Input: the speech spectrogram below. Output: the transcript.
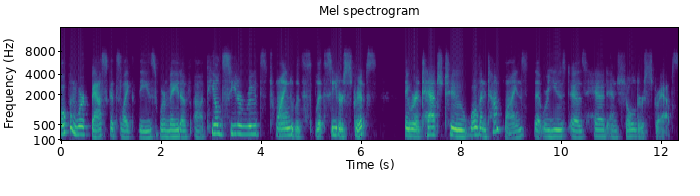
open work baskets like these were made of uh, peeled cedar roots twined with split cedar strips they were attached to woven tump lines that were used as head and shoulder straps.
